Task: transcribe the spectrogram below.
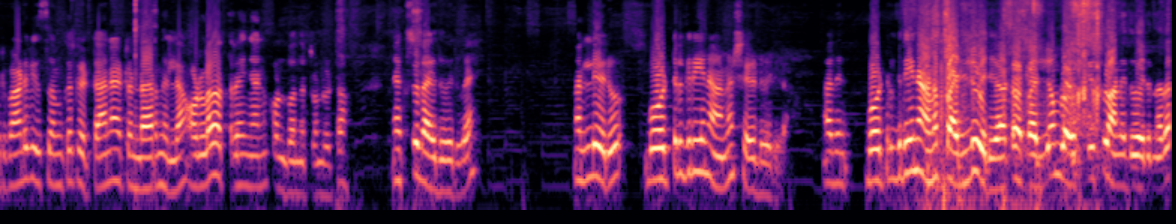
ഒരുപാട് പീസ് നമുക്ക് കിട്ടാനായിട്ടുണ്ടായിരുന്നില്ല. ഉള്ളത് അത്രയും ഞാൻ കൊണ്ടുവന്നിട്ടുണ്ട് കേട്ടോ. നെക്സ്റ്റ് ഇതായത് വരുവേ. നല്ലൊരു ബോട്ടിൽ ഗ്രീൻ ആണ് ഷെയ്ഡ് വരിക. അതിന് ബോട്ടിൽ ഗ്രീൻ ആണ് പല്ല് വരിക കേട്ടോ. പല്ലും ബ്ലൗസ് പീസും ആണ് ഇത് വരുന്നത്.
